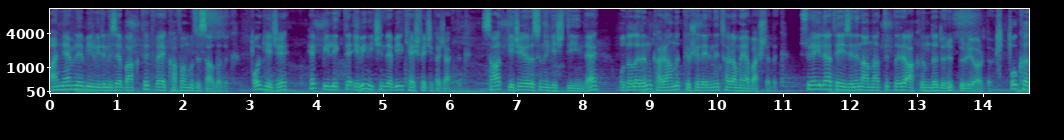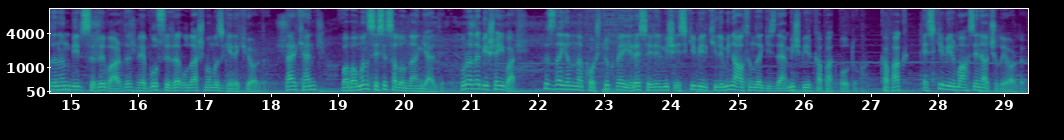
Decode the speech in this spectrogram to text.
Annemle birbirimize baktık ve kafamızı salladık. O gece hep birlikte evin içinde bir keşfe çıkacaktık. Saat gece yarısını geçtiğinde odaların karanlık köşelerini taramaya başladık. Süheyla teyzenin anlattıkları aklımda dönüp duruyordu. O kadının bir sırrı vardı ve bu sırra ulaşmamız gerekiyordu. Derken babamın sesi salondan geldi. Burada bir şey var. Hızla yanına koştuk ve yere serilmiş eski bir kilimin altında gizlenmiş bir kapak bulduk. Kapak eski bir mahzene açılıyordu.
